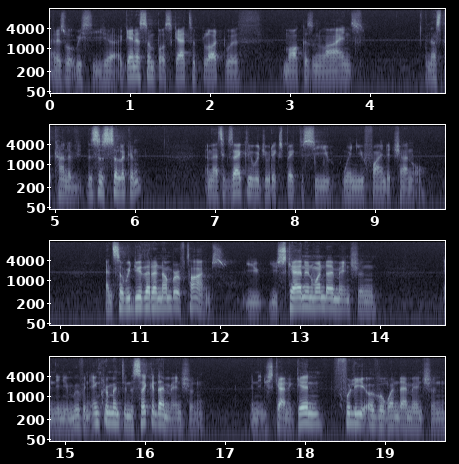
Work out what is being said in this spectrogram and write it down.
that is what we see here. Again, a simple scatter plot with markers and lines. And that's the kind of, this is silicon. And that's exactly what you would expect to see when you find a channel. And so we do that a number of times. You, you scan in one dimension, and then you move an increment in the second dimension, and then you scan again fully over one dimension,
